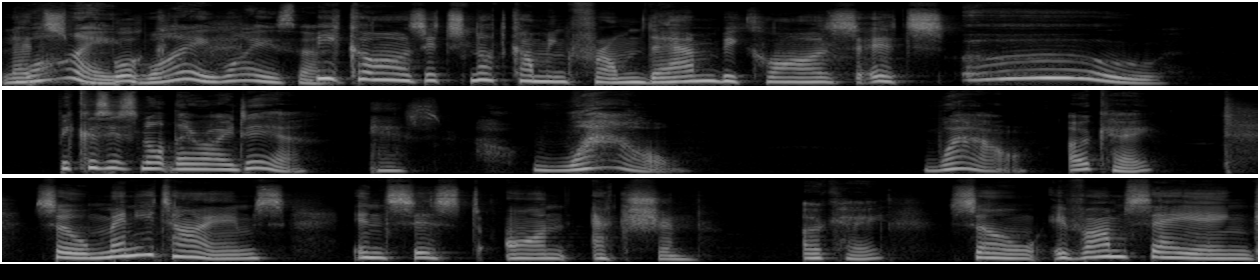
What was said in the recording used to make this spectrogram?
Let's Why? book. Why? Why is that? Because it's not coming from them, because it's. Ooh. Because it's not their idea. Yes. Wow. Wow. Okay. So many times insist on action. Okay. So if I'm saying,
